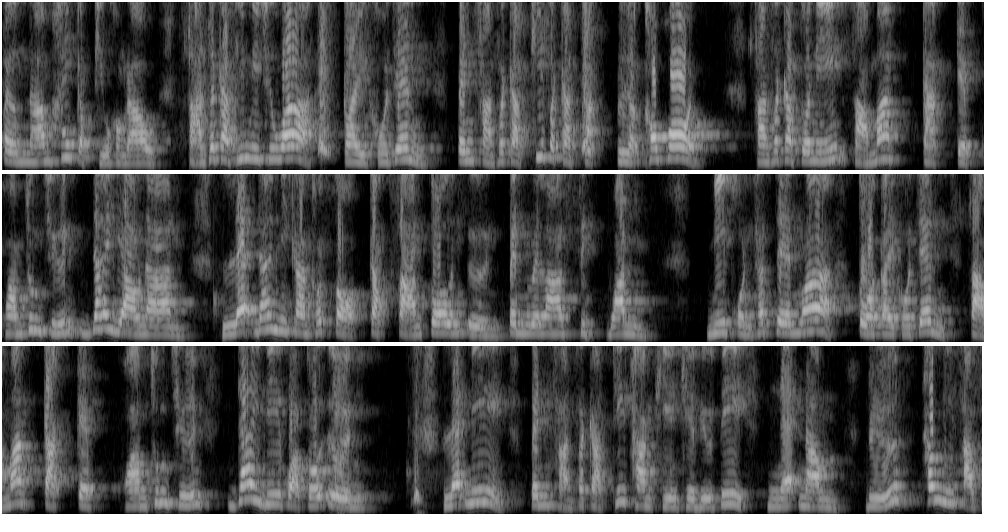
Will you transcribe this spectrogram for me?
เติมน้ำให้กับผิวของเรา สารสกัดที่มีชื่อว่าไกลโคเจน เป็นสารสกัดที่สกัดจากเปลือกข้าวโพด สารสกัดตัวนี้สามารถกักเก็บความชุ่มชื้นได้ยาวนาน และได้มีการทดสอบกับสารตัวอื่นๆ เป็นเวลา 10 วัน มีผลชัดเจนว่าตัวไกลโคเจน สามารถกักเก็บความชุ่มชื้นได้ดีกว่าตัวอื่น และนี่เป็นสารสกัดที่ทาง TNK Beauty แนะนำหรือถ้ามีสารส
